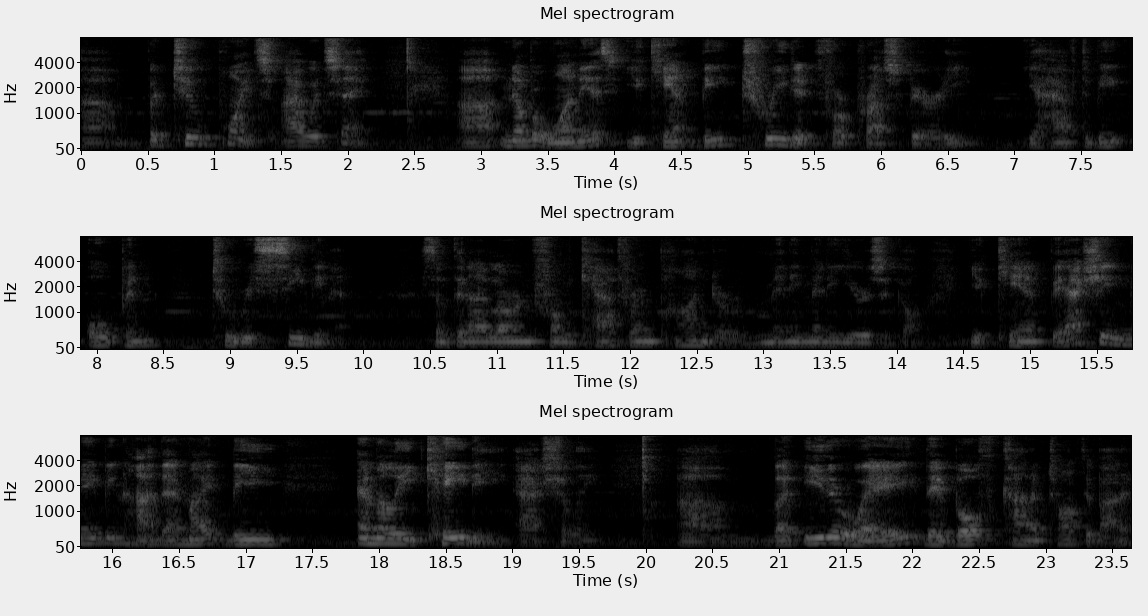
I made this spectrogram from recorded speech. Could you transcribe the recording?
Um, but two points I would say. Uh, number one is you can't be treated for prosperity, you have to be open to receiving it. Something I learned from Catherine Ponder many, many years ago. You can't be, actually, maybe not, that might be Emilie Cady, actually. Um, but either way, they both kind of talked about it.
